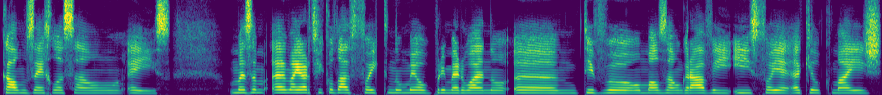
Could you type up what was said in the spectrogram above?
calmos em relação a isso. Mas a, a maior dificuldade foi que no meu primeiro ano uh, tive uma lesão grave e, e, isso foi aquilo que mais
